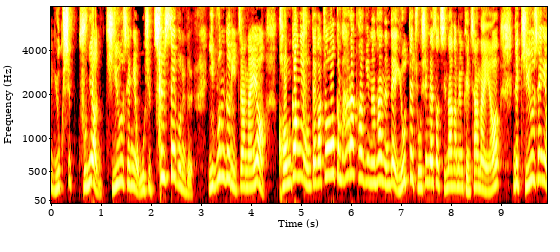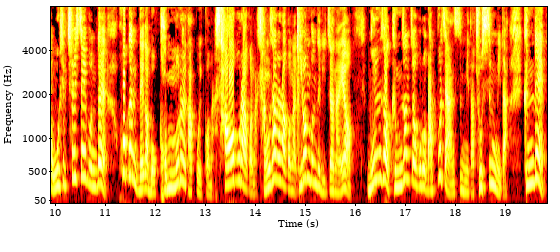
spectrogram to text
1969년 기후생의 57세 분들 이분들 있잖아요. 건강의 운대가 조금 하락하기는 하는데 요때 조심해서 지나가면 괜찮아요. 근데 기후생의 57세 분들 혹은 내가 뭐 건물을 갖고 있거나 사업을 하거나 장사를 하거나 이런 분들 있잖아요. 문서 금전적으로 나쁘지 않습니다. 좋습니다. 근데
